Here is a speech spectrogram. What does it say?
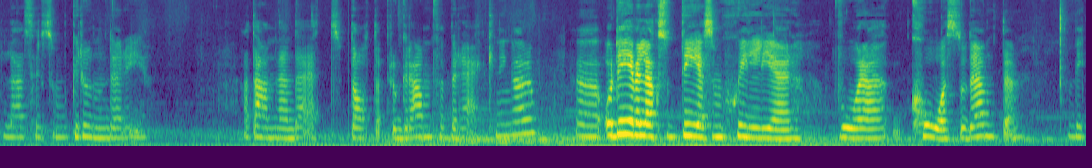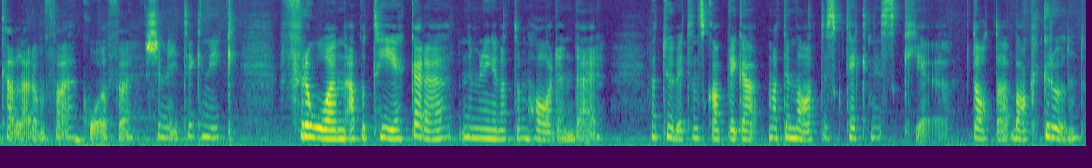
Läser liksom grunder i att använda ett dataprogram för beräkningar. Eh, och det är väl också det som skiljer våra K-studenter, vi kallar dem för K för kemiteknik, från apotekare, nämligen att de har den där naturvetenskapliga matematisk-teknisk eh, databakgrund.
